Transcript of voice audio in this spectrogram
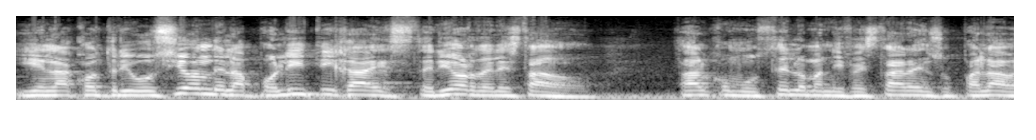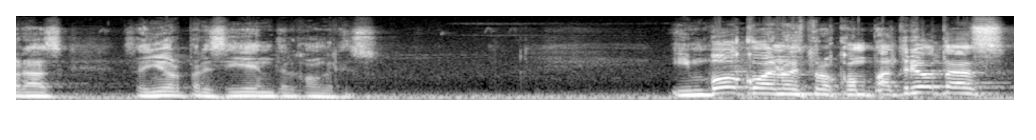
y en la contribución de la política exterior del Estado, tal como usted lo manifestara en sus palabras, señor presidente del Congreso. Invoco a nuestros compatriotas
